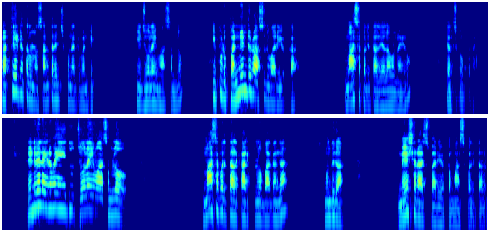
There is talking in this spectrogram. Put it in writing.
ప్రత్యేకతలను సంతరించుకున్నటువంటి ఈ జూలై మాసంలో ఇప్పుడు పన్నెండు రాసుల వారి యొక్క మాస ఫలితాలు ఎలా ఉన్నాయో తెలుసుకోకుండా రెండు వేల ఇరవై ఐదు జూలై మాసంలో మాస ఫలితాల కార్యక్రమంలో భాగంగా ముందుగా మేషరాశి వారి యొక్క మాస ఫలితాలు.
